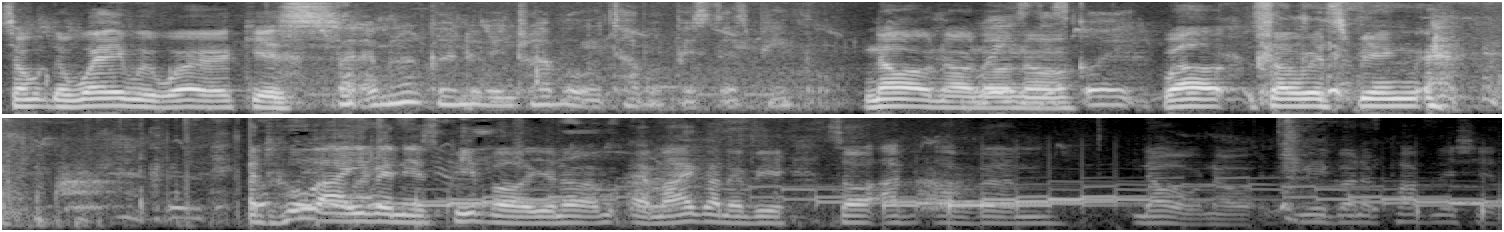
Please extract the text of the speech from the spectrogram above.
So the way we work is But I'm not going to be in trouble with Tabo Pistas people. no, no, no, Where is no. this going? Well, so it's being. but who are even his people? You know, am I gonna be? So I've, I've um, no, no. We're gonna publish it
